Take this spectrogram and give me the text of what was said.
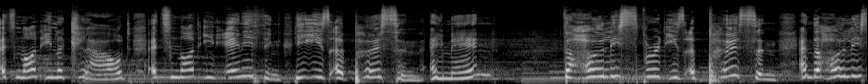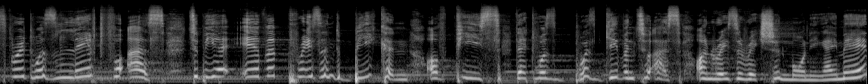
it's not in a cloud, it's not in anything. He is a person. Amen. The Holy Spirit is a person, and the Holy Spirit was left for us to be an ever present beacon of peace that was, was given to us on resurrection morning. Amen?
